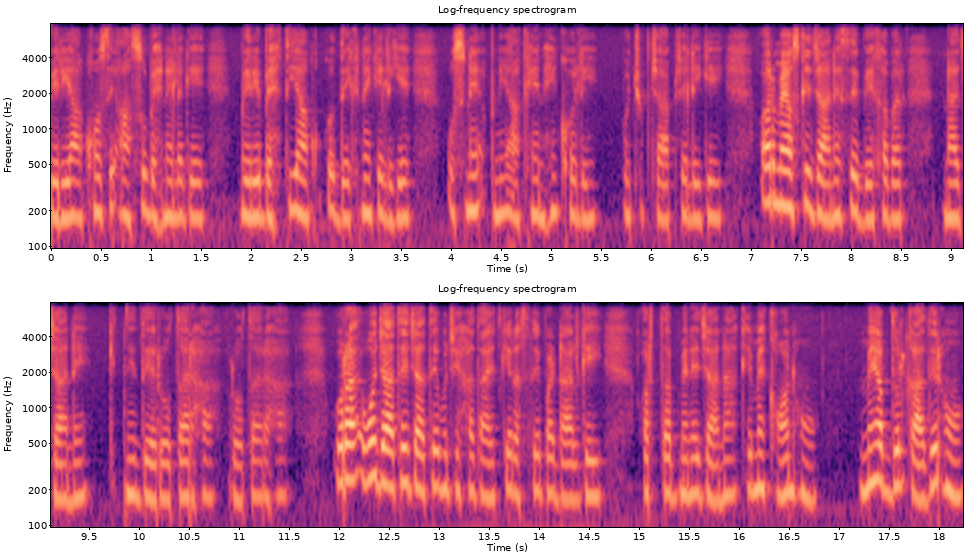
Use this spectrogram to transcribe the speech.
मेरी आँखों से आँसू बहने लगे। मेरी बहती आँखों को देखने के लिए उसने अपनी आँखें नहीं खोली। वो चुपचाप चली गई और मैं उसके जाने से बेखबर ना जाने कितनी देर रोता रहा रोता रहा। वो वो जाते जाते मुझे हदायत के रास्ते पर डाल गई और तब मैंने जाना कि मैं कौन हूँ? मैं अब्दुल कादिर हूँ।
